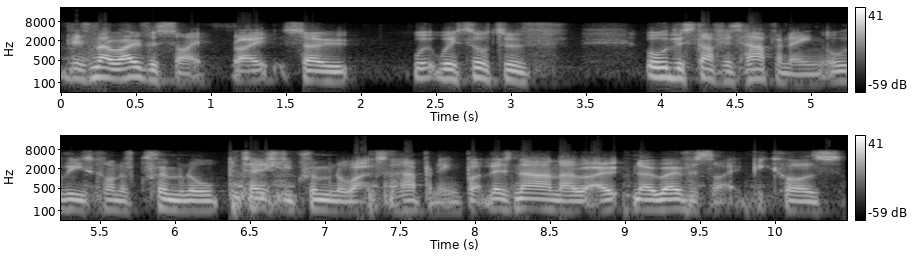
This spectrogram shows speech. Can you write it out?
There's no oversight, right? So we're, sort of all this stuff is happening, all these kind of criminal, potentially criminal acts are happening, but there's now no no oversight because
